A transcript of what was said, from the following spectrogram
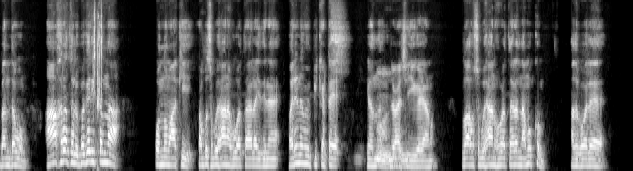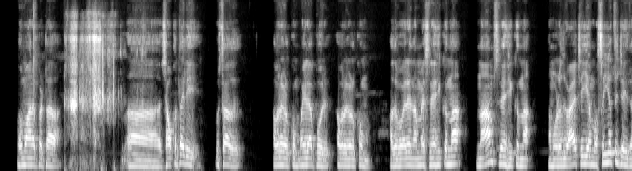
ബന്ധവും ആഹ്റത്തിൽ ഉപകരിക്കുന്ന ഒന്നുമാക്കി. റബ്ബ് സുബാനഹുവത്താല ഇതിനെ പരിണമിപ്പിക്കട്ടെ എന്ന് ദുആ ചെയ്യുകയാണ്. അള്ളാഹു സുബാനുഹുവത്താല നമുക്കും അതുപോലെ ബഹുമാനപ്പെട്ട ഷൗക്കത്തലി ഉസ്താദ് അവറുകൾക്കും മൈലാപ്പൂർ അവറുകൾക്കും അതുപോലെ നമ്മെ സ്നേഹിക്കുന്ന നാം സ്നേഹിക്കുന്ന നമ്മളോട് ദുആ ചെയ്യാൻ വസയ്യത്ത് ചെയ്ത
